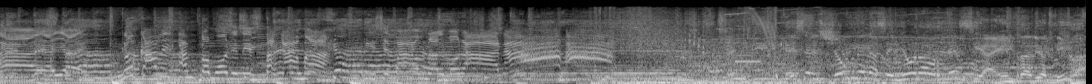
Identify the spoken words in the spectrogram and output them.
Ay, ay, ay. No cabe tanto amor en esta cama, dice Pablo Alborán. ¡Ah! Es el show de la señora Hortensia en Radioactiva.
